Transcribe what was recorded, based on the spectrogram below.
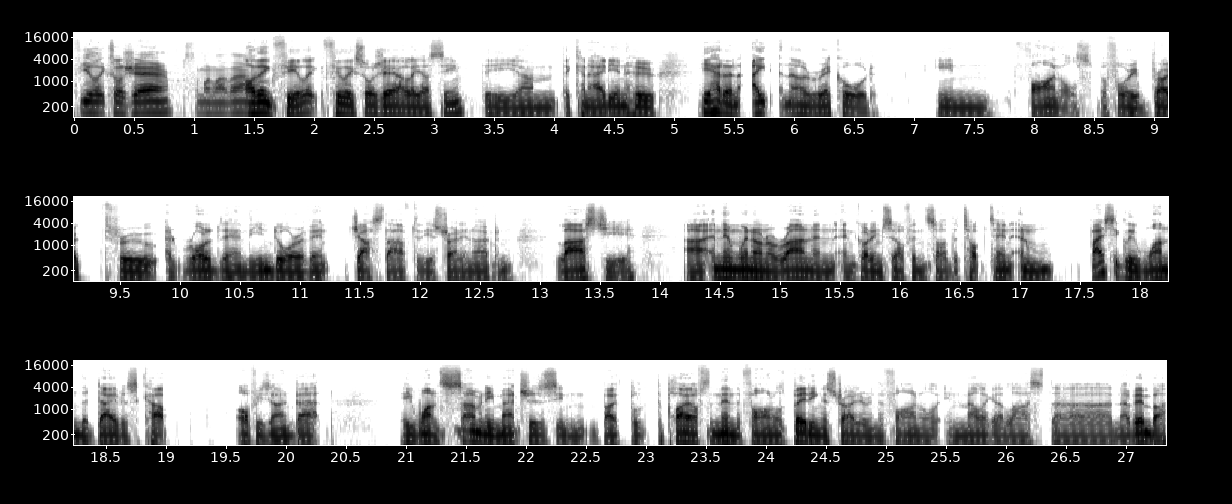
Felix Auger, someone like that? I think Felix Felix Auger Aliassime, the um, the Canadian, who he had an eight and zero record in finals before he broke through at Rotterdam, the indoor event just after the Australian Open last year, uh, and then went on a run and, and got himself inside the top ten and basically won the Davis Cup off his own bat. He won so many matches in both the playoffs and then the finals, beating Australia in the final in Malaga last uh, November.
